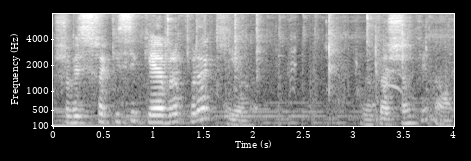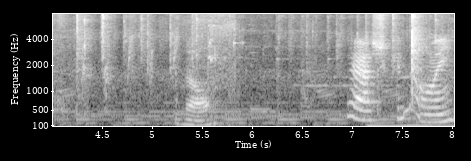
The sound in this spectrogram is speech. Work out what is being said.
Deixa eu ver se isso aqui se quebra por aqui, ó. Eu tô achando que não. Não, Eu acho que não, hein?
